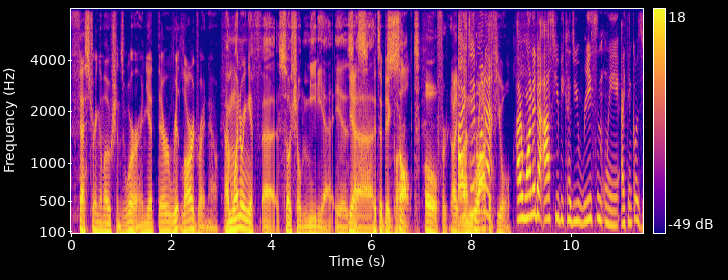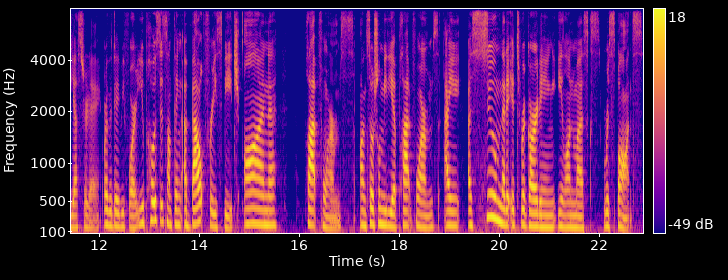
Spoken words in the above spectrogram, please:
festering emotions were, and yet they're writ large right now. I'm wondering if uh, social media is Yes, uh, it's a big part. salt. Oh, for like, I on did rocket wanna- fuel. I wanted to ask you because you recently, I think it was yesterday or the day before, you posted something about free speech on platforms, on social media platforms. I assume that it's regarding Elon Musk's response.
